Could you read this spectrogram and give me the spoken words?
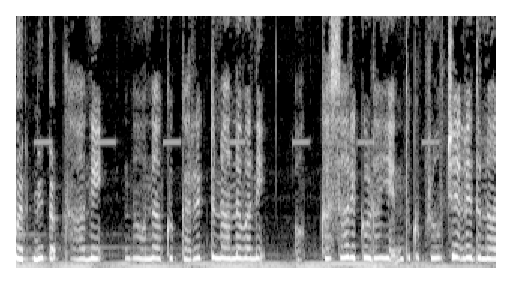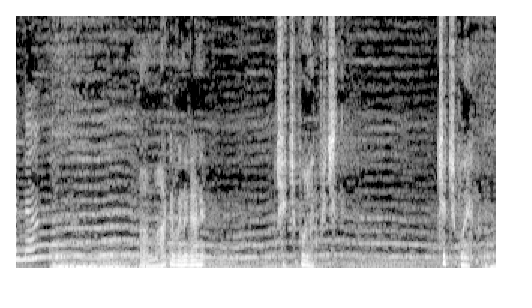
పరిణిత. కానీ నువ్వు నాకు కరెక్ట్ నాన్నవని ఒక్కసారి కూడా ఎందుకు ప్రూవ్ చేయలేదు నాన్న? ఆ మాట వినగానే చచ్చిపోవాలనిపించింది. చచ్చిపోయాను.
